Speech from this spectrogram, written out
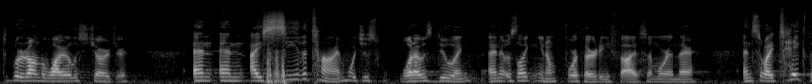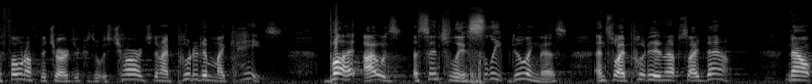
to put it on the wireless charger. And, and I see the time, which is what I was doing, and it was like, you know, 4.35, somewhere in there. And so I take the phone off the charger because it was charged, and I put it in my case. But I was essentially asleep doing this, and so I put it in upside down. Now,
